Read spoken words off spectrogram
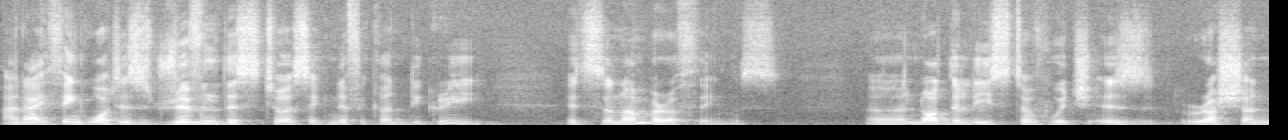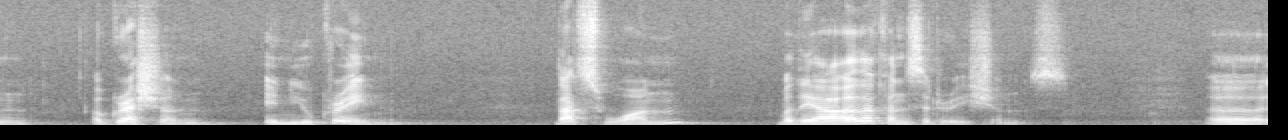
And I think what has driven this to a significant degree, it's a number of things, uh, not the least of which is Russian aggression in Ukraine. That's one, but there are other considerations. Uh,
